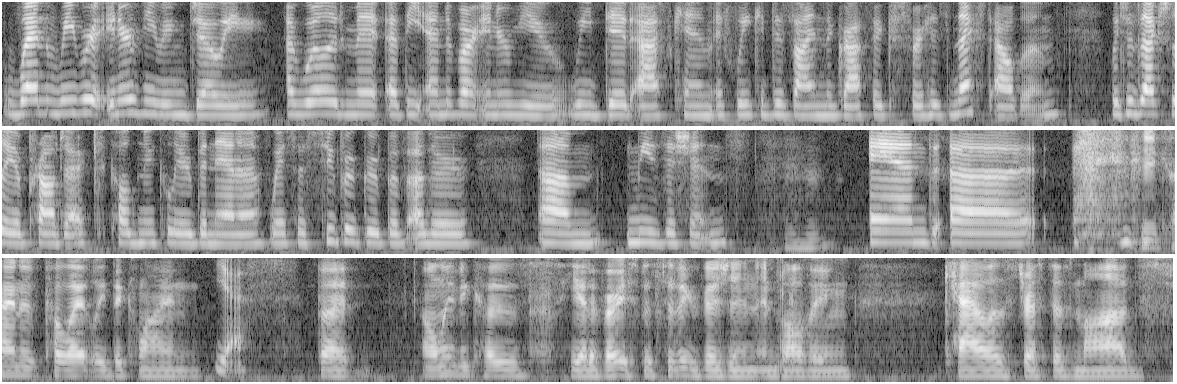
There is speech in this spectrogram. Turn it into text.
when we were interviewing Joey, I will admit at the end of our interview, we did ask him if we could design the graphics for his next album, which is actually a project called Nuclear Banana with a super group of other um, musicians. Mhm. And uh, he kind of politely declined, yes, but only because he had a very specific vision involving Yes. cows dressed as mods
